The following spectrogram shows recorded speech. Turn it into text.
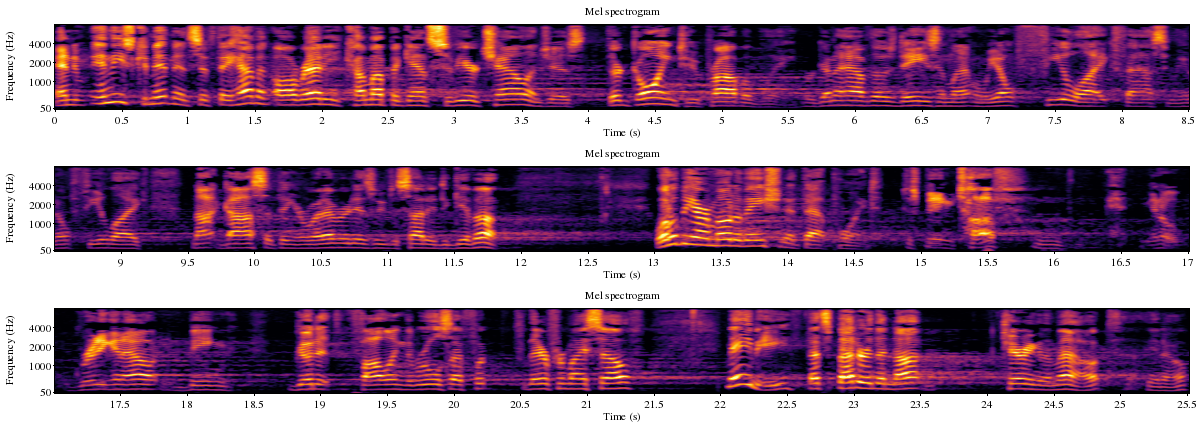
And in these commitments, if they haven't already come up against severe challenges, they're going to probably. We're going to have those days in Lent when we don't feel like fasting, we don't feel like not gossiping or whatever it is we've decided to give up. What'll be our motivation at that point? Just being tough and, you know, gritting it out and being good at following the rules I put there for myself? Maybe. That's better than not carrying them out, you know.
